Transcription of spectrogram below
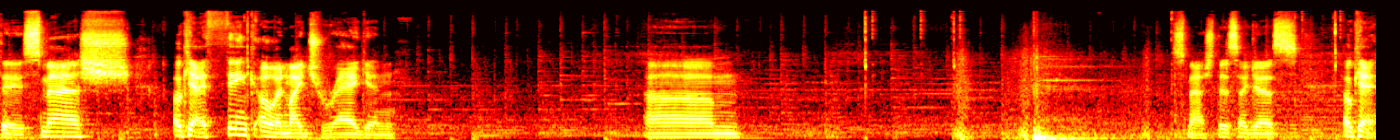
They smash. Okay, I think... Oh, and my dragon. Um... Smash this, I guess. Okay,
